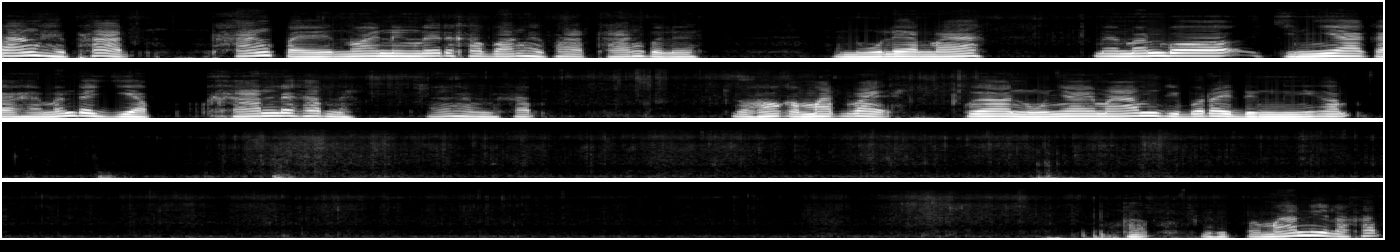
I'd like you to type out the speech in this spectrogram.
วางให้พลาดทางไปน้อยนึงเลยนะครับวางให้พลาดทางไปเลยหหนูแลนมาแม่นมันบ่กินเหยียกะให้มันได้เหยียบคานเลยครับเนี่ยนะครับแล้วเขาก็มัดไว้เพื่อหนูใหญ่มามันที่บ่ได้ดึงหนีครับครับประมาณนี้แหละครับ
